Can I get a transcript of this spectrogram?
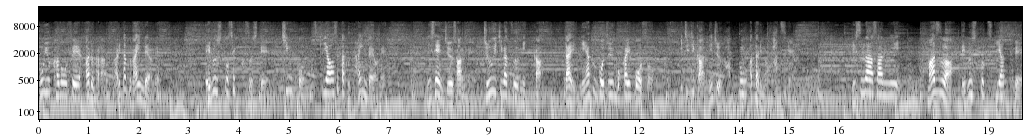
そういう可能性あるから、なりたくないんだよね。デブスとセックスして、チンコを付き合わせたくないんだよね。2013年11月3日、第255回放送、1時間28分あたりの発言。リスナーさんに、まずはデブスと付き合って、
